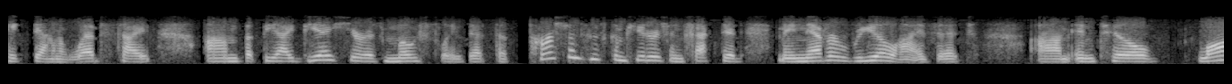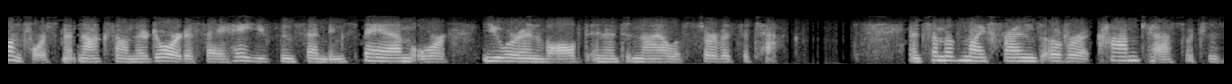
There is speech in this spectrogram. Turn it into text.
take down a website. Um, but the idea here is mostly that the person whose computer is infected may never realize it um, until law enforcement knocks on their door to say, hey, you've been sending spam or you were involved in a denial of service attack. And some of my friends over at Comcast, which is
